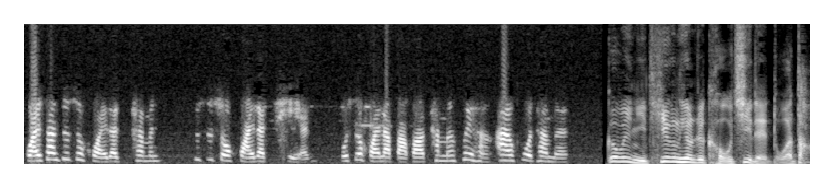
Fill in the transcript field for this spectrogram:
怀上就是怀了，他们就是说怀了钱，不是怀了宝宝，他们会很爱护他们。各位，你听听这口气得多大！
